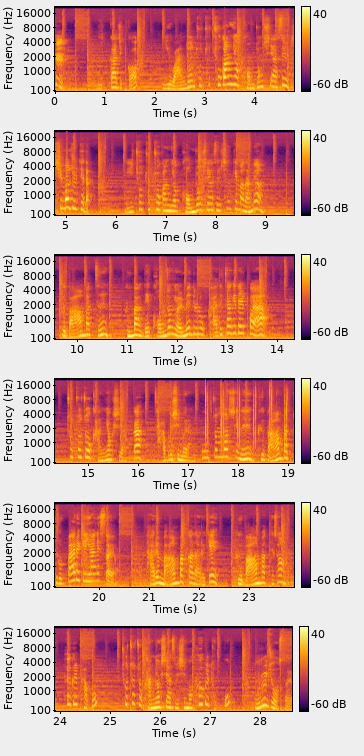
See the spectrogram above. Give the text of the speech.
흠, 이까지 것 이 완전 초초초 강력 검정 씨앗을 심어줄 테다. 이 초초초 강력 검정 씨앗을 심기만 하면 그 마음 밭은 금방 내 검정 열매들로 가득 차게 될 거야. 초초초 강력 씨앗과 자부심을 안고 쫀머 씨는 그 마음밭으로 빠르게 향했어요. 다른 마음밭과 다르게 그 마음밭에선 흙을 파고 초초초 강력 씨앗을 심어 흙을 덮고 물을 주었어요.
